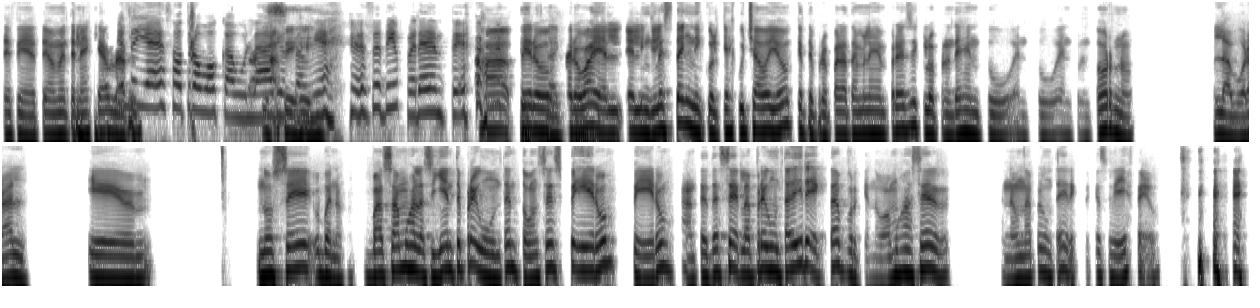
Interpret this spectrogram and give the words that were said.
definitivamente tenés que hablar. Ese ya es otro vocabulario también, ese es diferente. Ajá, pero, pero vaya, el, el, inglés técnico, el que he escuchado yo, que te prepara también las empresas y que lo aprendes en tu, en tu, en tu entorno laboral. Eh, no sé, bueno, pasamos a la siguiente pregunta entonces, pero, pero, antes de hacer la pregunta directa, porque no vamos a hacer una pregunta directa que se ve feo.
